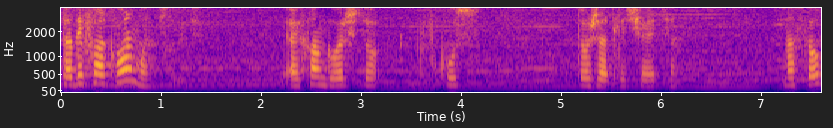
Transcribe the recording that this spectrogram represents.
Тады фарк ki. Айхан говорит, что вкус тоже отличается. Насол?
